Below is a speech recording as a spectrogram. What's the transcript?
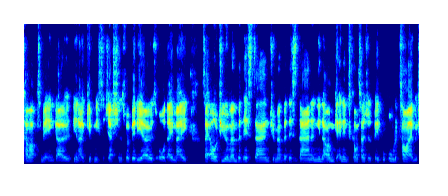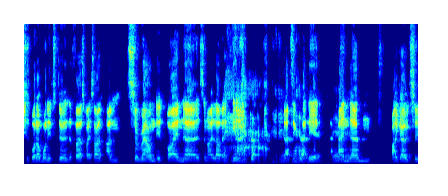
Come up to me and go, you know, give me suggestions for videos, or they may say, oh, do you remember this, Dan? Do you remember this, Dan? And you know, I'm getting into conversations with people all the time, which is what I wanted to do in the first place. I'm, I'm surrounded by nerds, and I love it. You know, that's exactly it. And um, I go to.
